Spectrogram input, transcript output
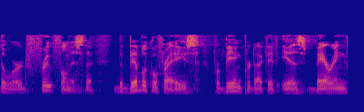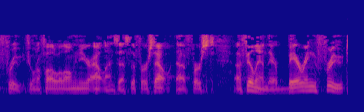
the word fruitfulness. The, the biblical phrase for being productive is bearing fruit. If you want to follow along in your outlines, that's the first out, uh, first uh, fill in there. Bearing fruit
